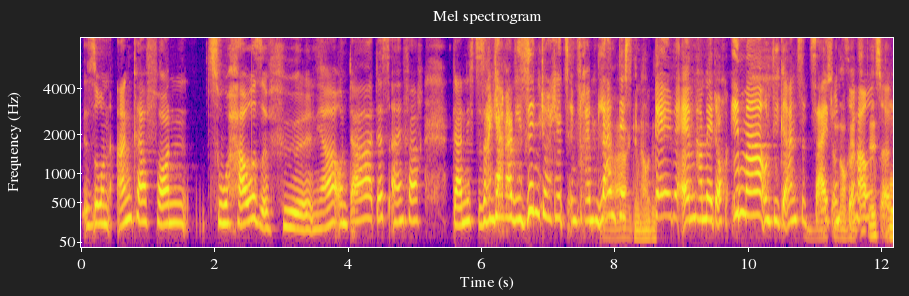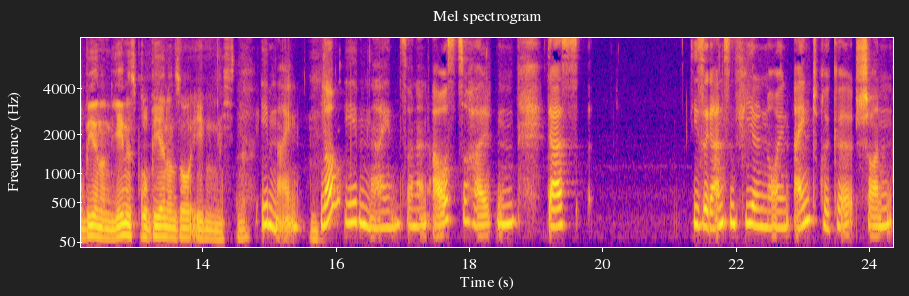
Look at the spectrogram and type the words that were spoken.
so ein Anker von zu Hause fühlen, ja, und da das einfach dann nicht zu sagen, ja, aber wir sind doch jetzt im fremden Land, ja, das genau, gelbe M haben wir doch immer und die ganze Zeit und zu Hause. Das probieren und jenes probieren und so eben nicht. Ne? Eben nein, hm. ne? Eben nein, sondern auszuhalten, dass diese ganzen vielen neuen Eindrücke schon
